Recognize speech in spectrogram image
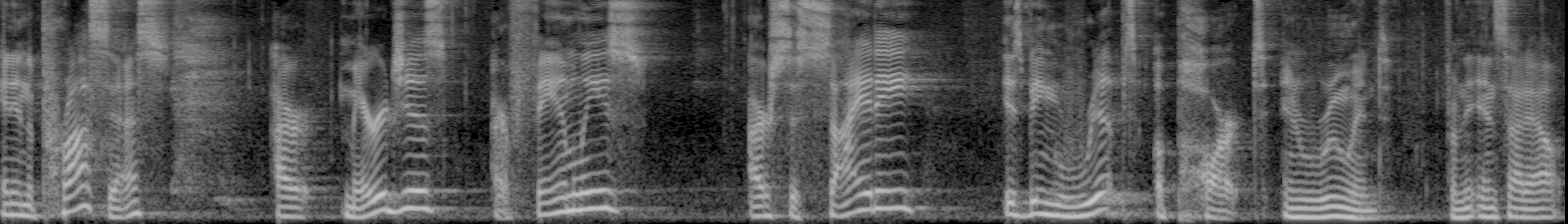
And in the process, our marriages, our families, our society is being ripped apart and ruined from the inside out.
